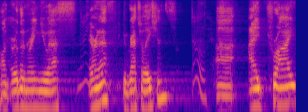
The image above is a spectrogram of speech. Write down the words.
on Earthen Ring US. Araneth, congratulations. Oh. Uh, I tried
